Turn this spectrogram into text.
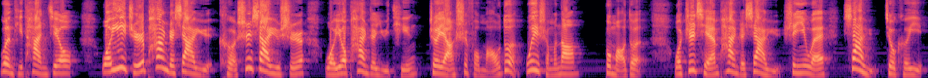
问题探究：我一直盼着下雨，可是下雨时我又盼着雨停，这样是否矛盾？为什么呢？不矛盾。我之前盼着下雨，是因为下雨就可以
